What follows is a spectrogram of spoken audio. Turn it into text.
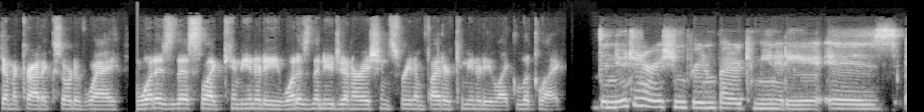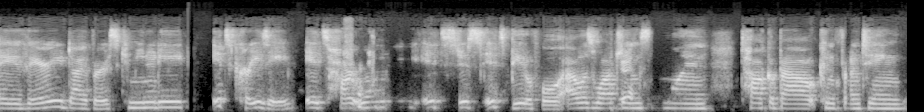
democratic sort of way. What is this like community? What does the new generations freedom fighter community like look like? The New Generation Freedom Fighter community is a very diverse community. It's crazy. It's heartwarming. it's just, it's beautiful. I was watching yeah. someone talk about confronting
